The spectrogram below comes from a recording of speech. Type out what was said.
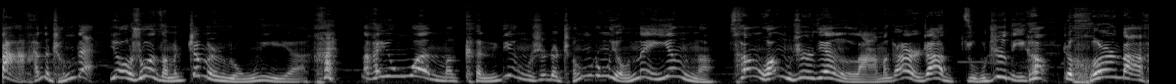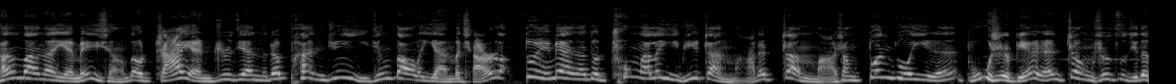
大汗的城寨。要说怎么这么容易呀？嗨！那还用问吗？肯定是这城中有内应啊！仓皇之间，喇嘛噶尔扎组织抵抗，这和尚大汗万万也没想到，眨眼之间呢，这叛军已经到了眼巴前了。对面呢，就冲来了一匹战马，这战马上端坐一人，不是别人，正是自己的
